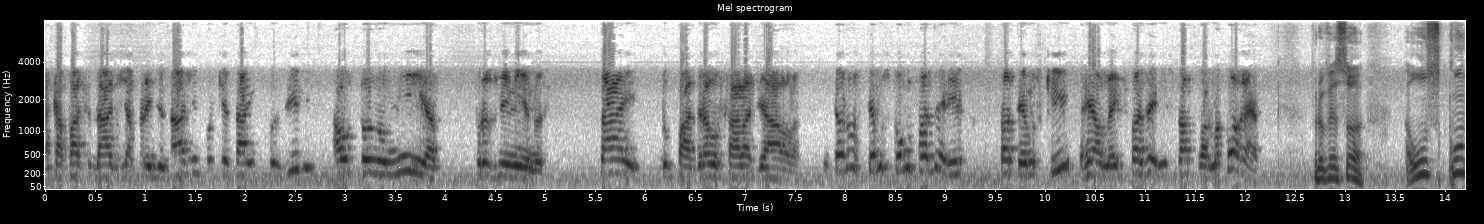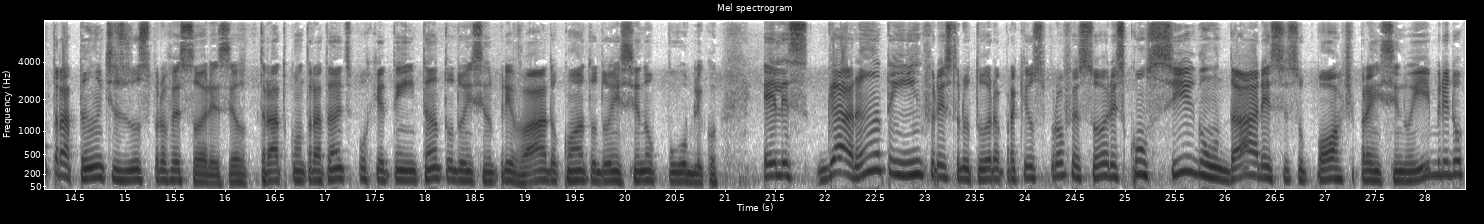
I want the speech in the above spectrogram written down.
a capacidade de aprendizagem porque dá, inclusive, autonomia para os meninos. Sai do padrão sala de aula. Então, nós temos como fazer isso. Só temos que realmente fazer isso da forma correta. Professor, os contratantes dos professores. Eu trato contratantes porque tem tanto do ensino privado quanto do ensino público. Eles garantem infraestrutura para que os professores consigam dar esse suporte para ensino híbrido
